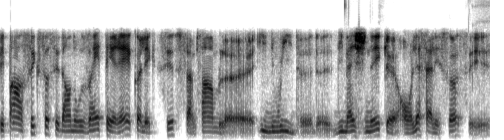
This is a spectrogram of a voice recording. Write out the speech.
c'est penser que ça, c'est dans nos intérêts collectifs, ça me semble euh, inouï d'imaginer qu'on laisse aller ça. C'est,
